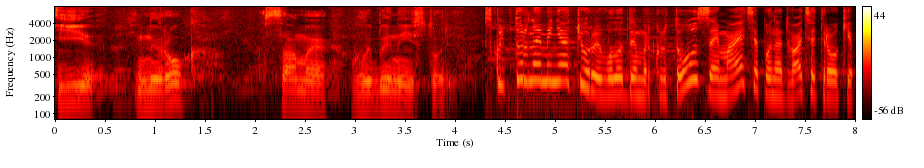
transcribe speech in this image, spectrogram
і нирок саме в глибини історії. Скульптурною мініатюрою Володимир Крутоус займається понад 20 років.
